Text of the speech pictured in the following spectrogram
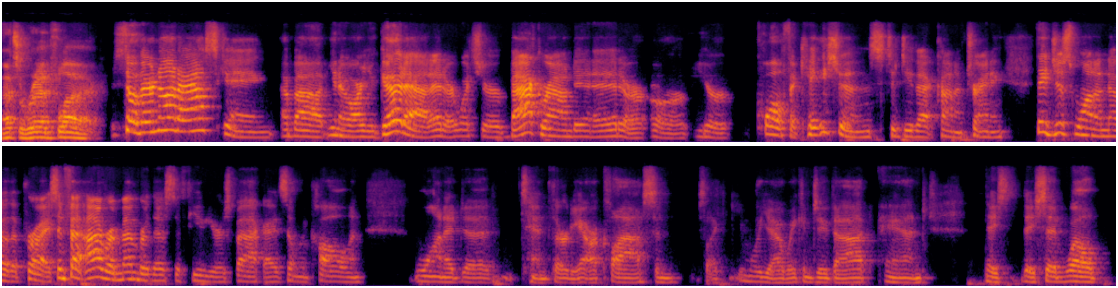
that's a red flag. So they're not asking about, you know, are you good at it or what's your background in it or, or your qualifications to do that kind of training. They just want to know the price. In fact, I remember this a few years back. I had someone call and wanted a 10, 30 hour class. And it's like, well, yeah, we can do that. And they, they said, well,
